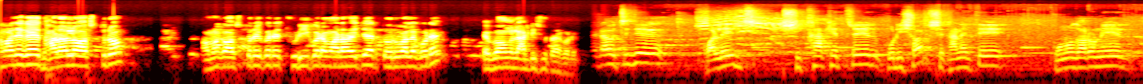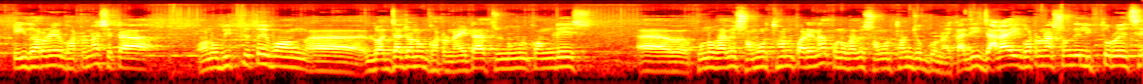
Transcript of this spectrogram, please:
আমাদের গায়ে ধারালো অস্ত্র। আমাকে অস্ত্রে করে ছুরি করে মারা হয়েছে আর তরোয়ালে করে এবং লাঠি সুতা করে। এটা হচ্ছে যে কলেজ শিক্ষাক্ষেত্রের পরিসর, সেখানেতে কোনো ধরনের, এই ধরনের ঘটনা সেটা অনভিপ্রেত এবং লজ্জাজনক ঘটনা। এটা তৃণমূল কংগ্রেস কোনোভাবে সমর্থন করে না, কোনোভাবে সমর্থনযোগ্য নয়। কাজেই যারা এই ঘটনার সঙ্গে লিপ্ত রয়েছে,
